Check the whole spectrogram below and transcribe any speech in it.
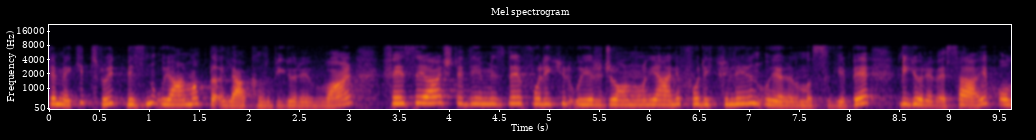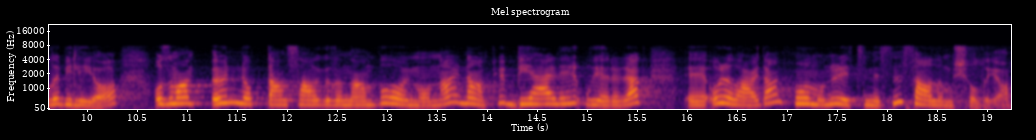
demek ki tiroid bezini uyarmakla alakalı bir görevi var. FSH dediğimizde folikül uyarıcı hormon yani foliküllerin uyarılması gibi bir göreve sahip olabiliyor. O zaman ön lobdan salgılanan bu hormonlar ne yapıyor? Bir yerleri uyararak e, oralardan hormon üretilmesini sağlamış oluyor.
